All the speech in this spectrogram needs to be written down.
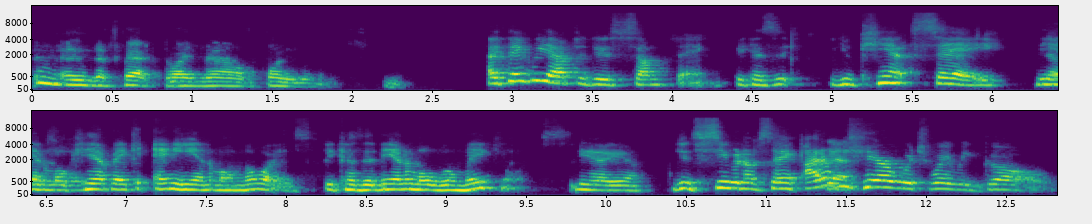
in effect right now, twenty minutes. I think we have to do something, because it- you can't say the No animal noise. can't make any animal noise, because the animal will make noise. Yeah, yeah. You see what I'm saying? I don't Yeah. care which way we go.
